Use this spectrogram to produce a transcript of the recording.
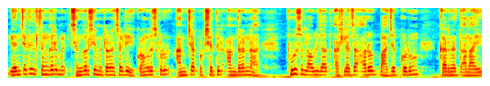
यांच्यातील संघर संघर्ष मिटवण्यासाठी काँग्रेसकडून आमच्या पक्षातील आमदारांना फूस लावली जात असल्याचा आरोप भाजपकडून करण्यात आला आहे.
